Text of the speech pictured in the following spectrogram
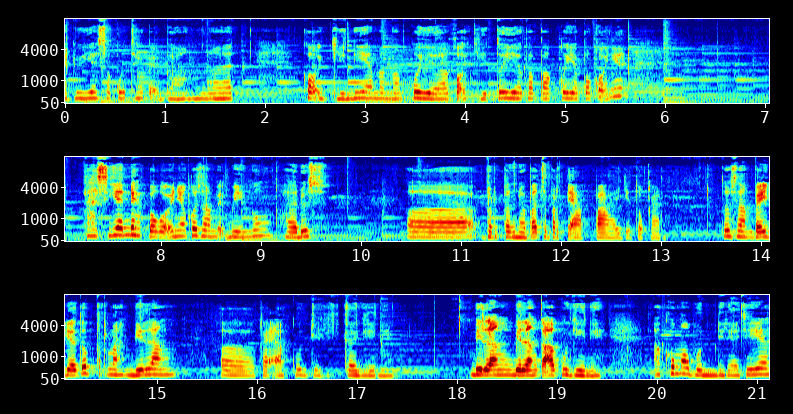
Aduh ya aku capek banget. Kok gini ya mamaku ya? Kok gitu ya papaku ya? Pokoknya kasihan deh pokoknya. Aku sampai bingung harus uh, berpendapat seperti apa gitu kan. Terus sampai dia tuh pernah bilang uh, kayak aku kayak gini. Bilang bilang ke aku gini aku mau bunuh diri aja ya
